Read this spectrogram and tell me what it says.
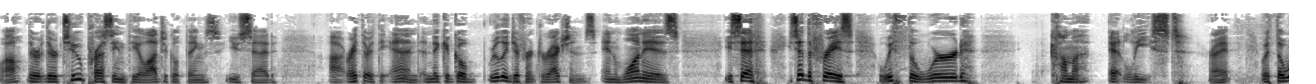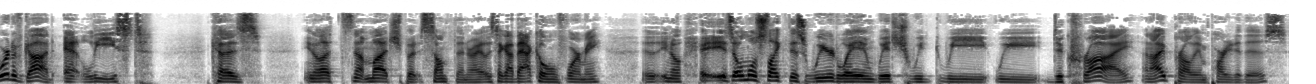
well, there, there are two pressing theological things you said, uh, right there at the end, and they could go really different directions. And one is, you said, you said the phrase, with the word, comma, at least, right? With the word of God, at least, cause, you know, that's not much, but it's something, right? At least I got that going for me. Uh, You know, it's almost like this weird way in which we, we, we decry, and I probably am party to this,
